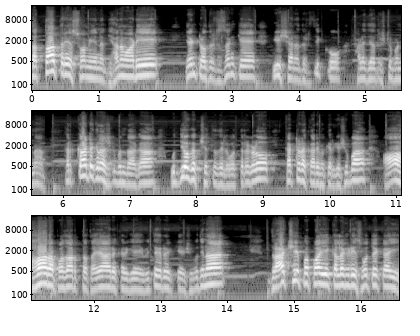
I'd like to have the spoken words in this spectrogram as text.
ದತ್ತಾತ್ರೇಯ ಸ್ವಾಮಿಯನ್ನು ಧ್ಯಾನ ಮಾಡಿ. ಎಂಟು ಅದೃಷ್ಟ ಸಂಖ್ಯೆ ಈಶಾನ್ಯ ದೃಷ್ಟಿ ದಿಕ್ಕು, ಹಳದಿ ಅದೃಷ್ಟ ಬಣ್ಣ. ಕರ್ಕಾಟಕ ರಾಶಿಗೆ ಬಂದಾಗ ಉದ್ಯೋಗ ಕ್ಷೇತ್ರದಲ್ಲಿ ಒತ್ತಡಗಳು, ಕಟ್ಟಡ ಕಾರ್ಮಿಕರಿಗೆ ಶುಭ, ಆಹಾರ ಪದಾರ್ಥ ತಯಾರಕರಿಗೆ, ವಿತರಕರಿಗೆ ಶುಭ ದಿನ. ದ್ರಾಕ್ಷಿ ಪಪಾಯಿ ಕಲ್ಲಂಗಡಿ, ಸೌತೆಕಾಯಿ,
